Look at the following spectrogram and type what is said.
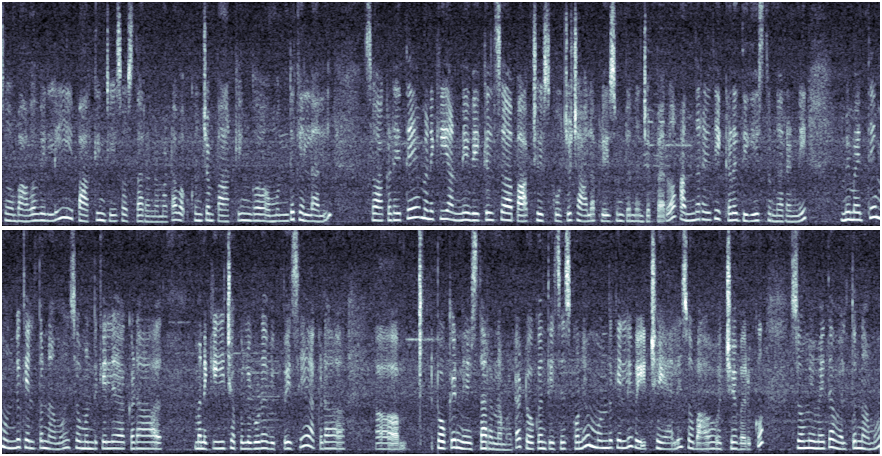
సో బావ వెళ్ళి పార్కింగ్ చేసి వస్తారన్నమాట. కొంచెం పార్కింగ్ ముందుకు వెళ్ళాలి సో అక్కడైతే మనకి అన్ని వెహికల్స్ పార్క్ చేసుకోవచ్చు. చాలా ప్లేస్ ఉంటుందని చెప్పారు. అందరైతే ఇక్కడ దిగేస్తున్నారండి. మేమైతే ముందుకెళ్తున్నాము. సో ముందుకెళ్ళి అక్కడ మనకి చెప్పులు కూడా విప్పేసి అక్కడ టోకెన్ ఇస్తారన్నమాట. టోకెన్ తీసేసుకొని ముందుకెళ్ళి వెయిట్ చేయాలి. సో బాగా వచ్చే వరకు. సో మేమైతే వెళ్తున్నాము.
